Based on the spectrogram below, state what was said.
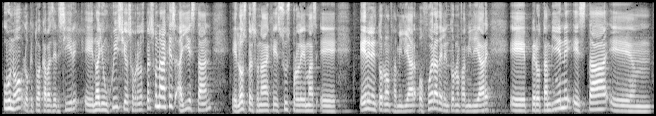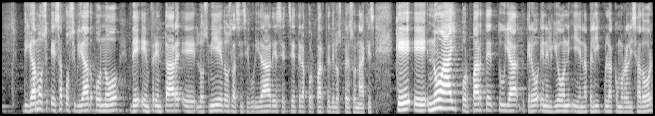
uno, lo que tú acabas de decir, eh, no hay un juicio sobre los personajes, ahí están eh, los personajes, sus problemas, eh, en el entorno familiar o fuera del entorno familiar, eh, pero también está, em, digamos, esa posibilidad o no de enfrentar eh, los miedos, las inseguridades, etcétera, por parte de los personajes, que eh, no hay por parte tuya, creo, en el guion y en la película como realizador,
